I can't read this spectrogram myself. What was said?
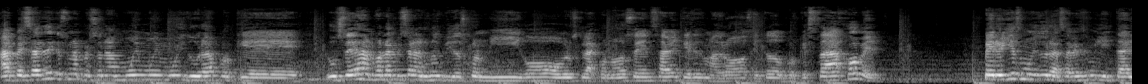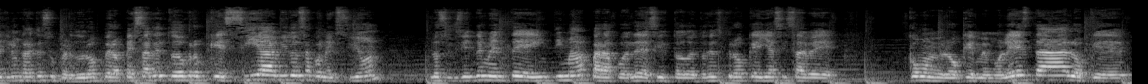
A pesar de que es una persona muy, muy, muy dura, porque ustedes a lo mejor han visto en algunos videos conmigo, o los que la conocen, saben que es desmadrosa y todo, porque está joven. Pero ella es muy dura, ¿sabes? Es militar y tiene un carácter súper duro, pero a pesar de todo creo que sí ha habido esa conexión lo suficientemente íntima para poderle decir todo. Entonces creo que ella sí sabe cómo me- lo que me molesta, lo que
